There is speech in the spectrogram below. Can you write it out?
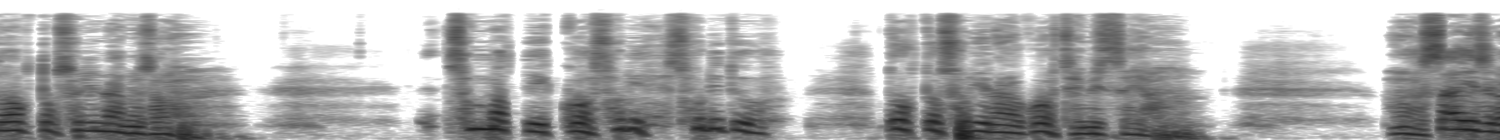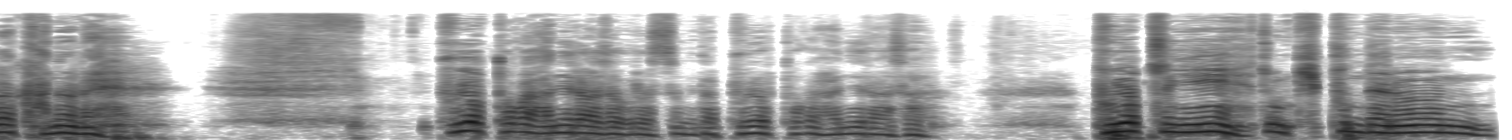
똑똑 소리 나면서 손맛도 있고 소리 소리도 똑똑 소리 나고 재밌어요. 어, 사이즈가 가능해. 부엽토가 아니라서 그렇습니다. 부엽토가 아니라서. 부엽층이 좀 깊은 데는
